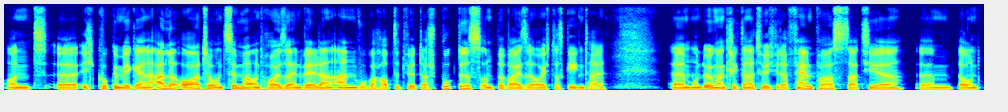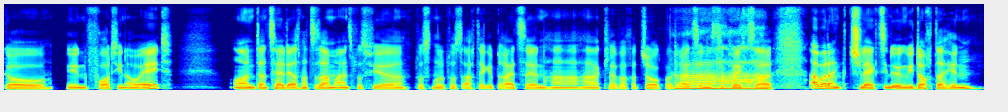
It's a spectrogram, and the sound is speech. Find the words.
Und äh, ich gucke mir gerne alle Orte und Zimmer und Häuser in Wäldern an, wo behauptet wird, da spukt es und beweise euch das Gegenteil. Ähm, und irgendwann kriegt er natürlich wieder Fanpost, sagt hier, ähm, don't go in 1408. Und dann zählt er erstmal zusammen. 1 plus 4 plus 0 plus 8 ergibt 13. Hahaha, ha, ha, cleverer Joke, weil 13 ah. ist die Quechzahl. Aber dann schlägt es ihn irgendwie doch dahin,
